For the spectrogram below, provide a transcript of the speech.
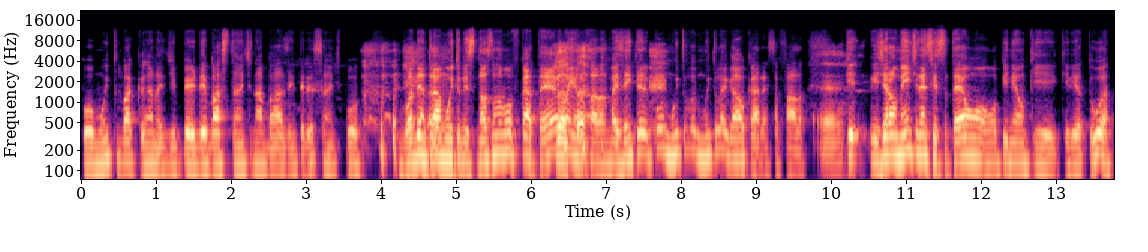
Pô, muito bacana de perder bastante na base, é interessante. Pô, vou adentrar muito nisso, nós não vamos ficar até amanhã falando, mas é inter... Pô, muito, muito legal, cara, essa fala. É. Porque, e geralmente, né, Cícero, até uma, uma opinião que queria tua,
